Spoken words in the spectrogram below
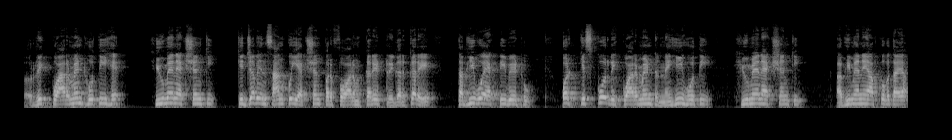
रिक्वायरमेंट होती है ह्यूमन एक्शन की? कि जब इंसान कोई एक्शन परफॉर्म करे ट्रिगर करे, तभी वो एक्टिवेट हो। और किसको रिक्वायरमेंट नहीं होती? ह्यूमन एक्शन की। अभी मैंने आपको बताया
